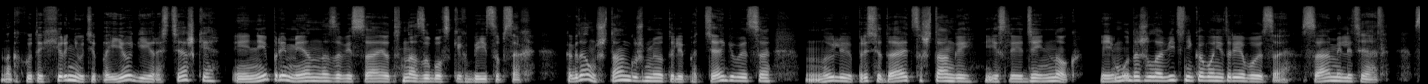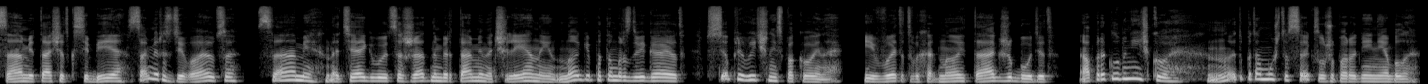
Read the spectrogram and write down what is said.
на какую-то херню типа йоги и растяжки, и непременно зависают на зубовских бицепсах, когда он штангу жмёт или подтягивается, ну или приседает со штангой, если день ног. Ему даже ловить никого не требуется, сами летят, сами тащат к себе, сами раздеваются, сами натягиваются жадными ртами на члены, ноги потом раздвигают, всё привычно и спокойно. И в этот выходной также будет. А про клубничку? Ну, это потому, что секса уже пару дней не было.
